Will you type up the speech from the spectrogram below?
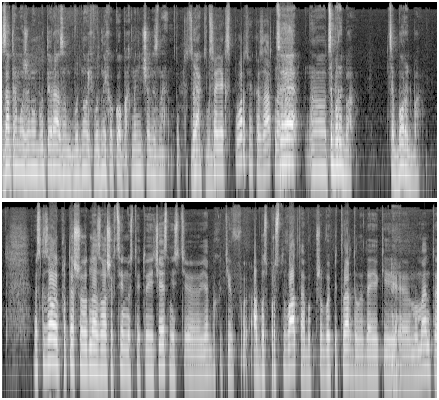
завтра можемо бути разом в одних в одних окопах. Ми нічого не знаємо. Тобто це, Як буде? це як спорт, як азартна Це, гра? е, це боротьба. Це боротьба. Ви сказали про те, що одна з ваших цінностей то є чесність. Е, Я би хотів або спростувати, або щоб ви підтвердили деякі е, моменти.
